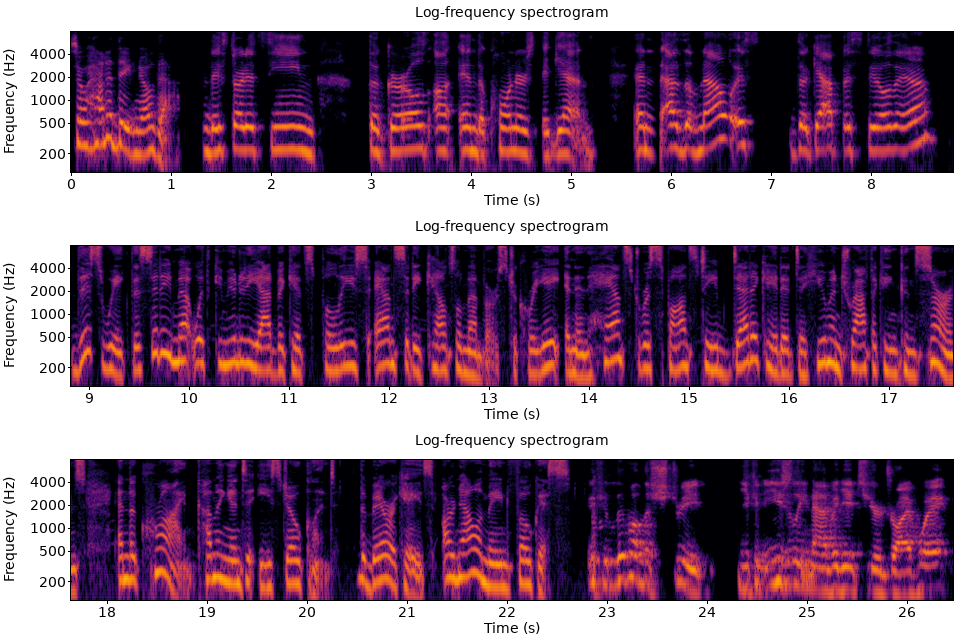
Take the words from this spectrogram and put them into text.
So how did they know that? They started seeing the girls uh, in the corners again, and as of now, it's the gap is still there. This week, the city met with community advocates, police, and city council members to create an enhanced response team dedicated to human trafficking concerns and the crime coming into East Oakland. The barricades are now a main focus. if you live on the street, you can easily navigate to your driveway.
